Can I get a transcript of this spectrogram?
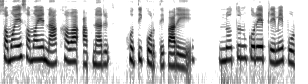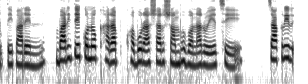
সময়ে সময়ে না খাওয়া আপনার ক্ষতি করতে পারে। নতুন করে প্রেমে পড়তে পারেন। বাড়িতে কোনো খারাপ খবর আসার সম্ভাবনা রয়েছে। চাকরির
